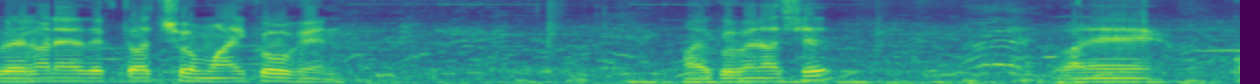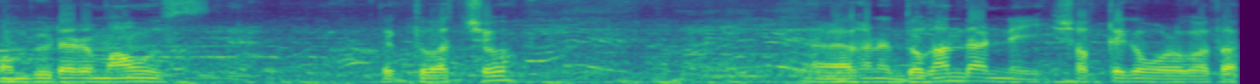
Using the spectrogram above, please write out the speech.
এখানে দেখতে পাচ্ছ মাইক্রো ওভেন মাইক্রো ওভেন আছে। ওখানে কম্পিউটারের মাউস দেখতে পাচ্ছ। এখানে দোকানদার নেই সব থেকে বড় কথা।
